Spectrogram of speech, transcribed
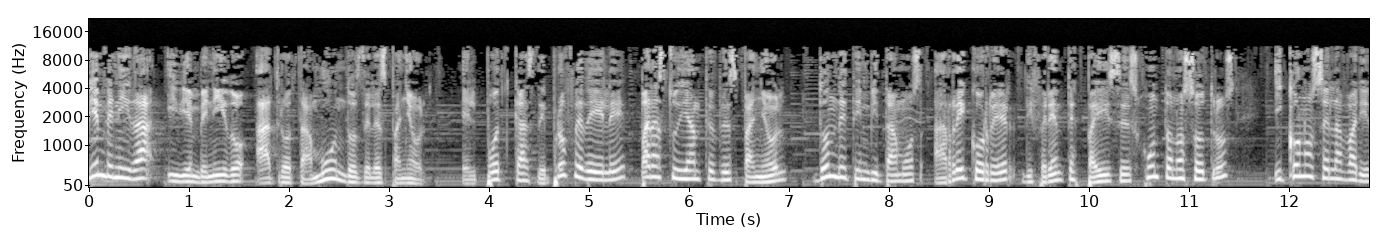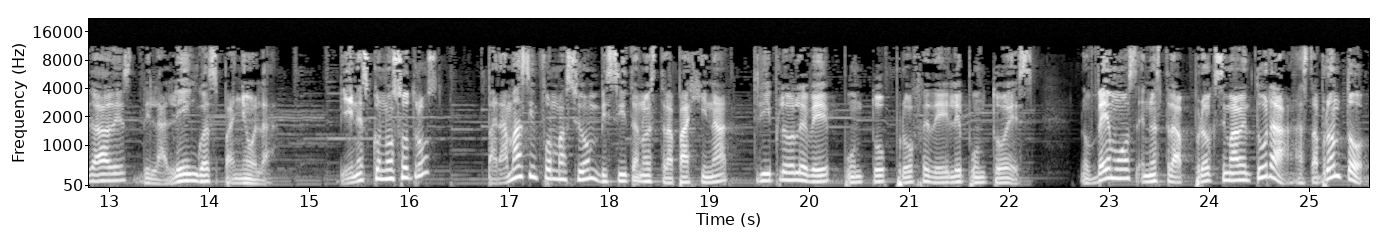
Bienvenida y bienvenido a Trotamundos del Español, el podcast de Profe DL para estudiantes de español, donde te invitamos a recorrer diferentes países junto a nosotros y conocer las variedades de la lengua española. ¿Vienes con nosotros? Para más información visita nuestra página www.profedl.es. Nos vemos en nuestra próxima aventura. Hasta pronto.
